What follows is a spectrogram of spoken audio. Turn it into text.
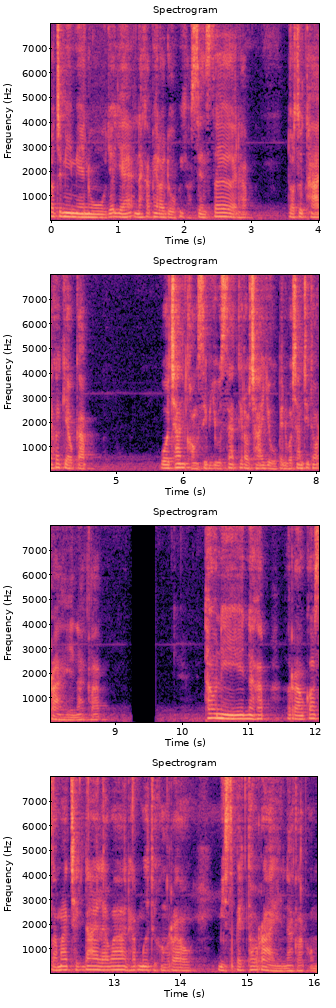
ก็จะมีเมนูเยอะแยะนะครับ ให้เราดูเกี่ยวกับเซนเซอร์นะครับ ตัวสุดท้ายก็เกี่ยวกับเวอร์ชันของ CPU Z ที่เราใช้อยู่เป็นเวอร์ชันที่เท่าไหร่นะครับ เท่านี้นะครับเราก็สามารถเช็คได้แล้วว่านะครับมือถือของเรามีสเปคเท่าไหร่นะครับผม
